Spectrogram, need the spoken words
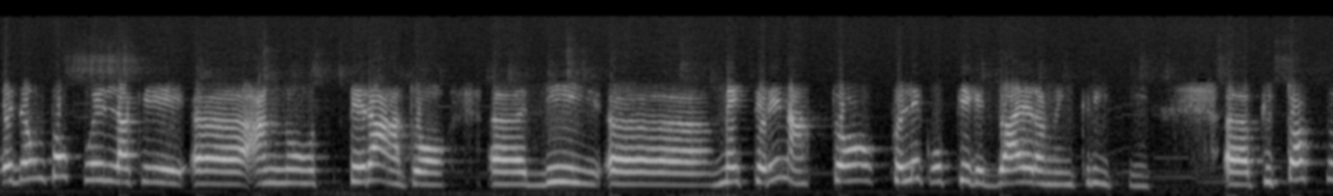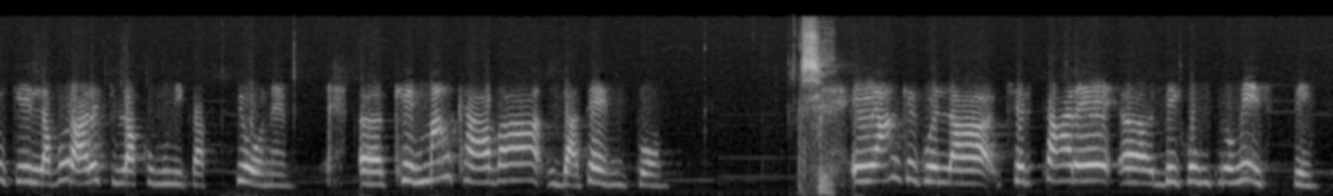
ed è un po' quella che uh, hanno sperato di mettere in atto quelle coppie che già erano in crisi, piuttosto che lavorare sulla comunicazione, che mancava da tempo. Sì. E anche quella cercare uh, dei compromessi.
